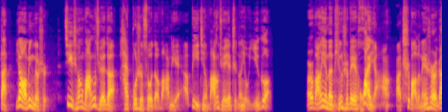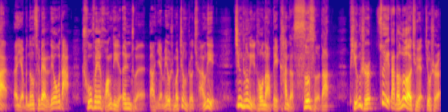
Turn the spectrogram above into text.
但要命的是，继承王爵的还不是所有的王爷啊，毕竟王爵也只能有一个。而王爷们平时被豢养啊，吃饱了没事干，呃，也不能随便溜达，除非皇帝恩准啊，也没有什么政治权利。京城里头呢，被看得死死的。平时最大的乐趣就是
